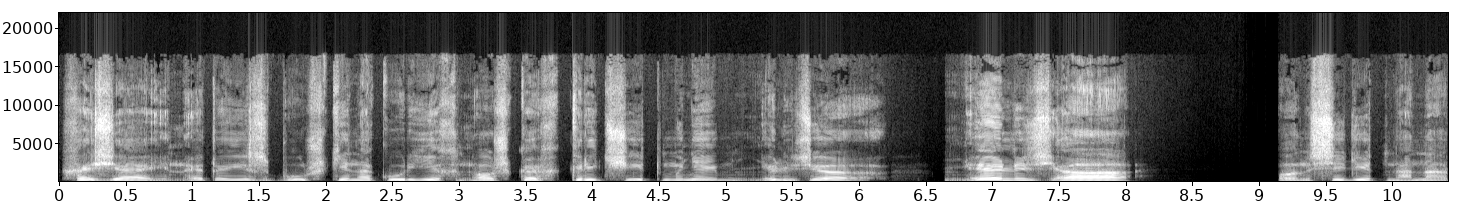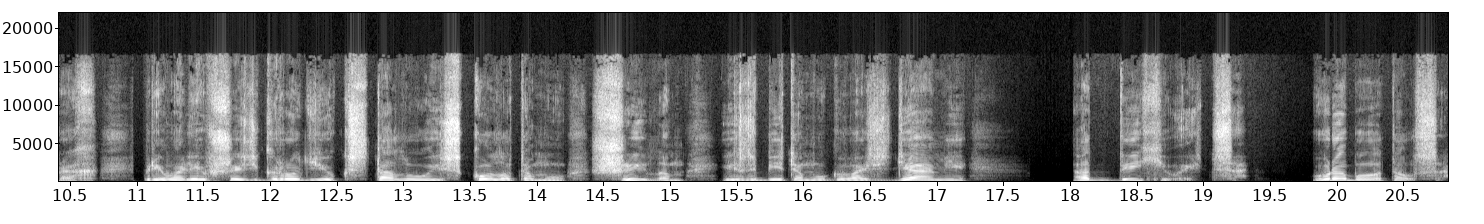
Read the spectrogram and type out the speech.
хозяин этой избушки на курьих ножках кричит мне «Нельзя! Нельзя!» Он сидит на нарах, привалившись грудью к столу и сколотому шилом, избитому гвоздями, отдыхивается, уработался.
